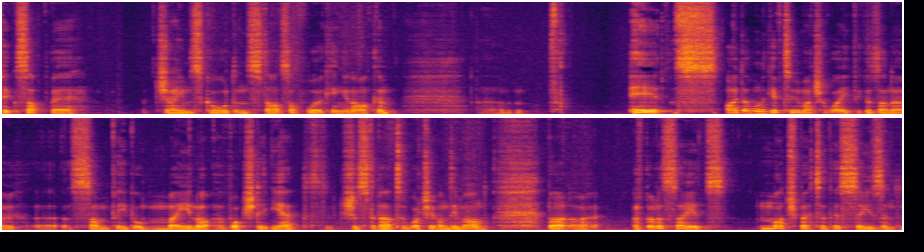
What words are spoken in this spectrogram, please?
picks up where James Gordon starts off working in Arkham. Um, it's. I don't want to give too much away because I know uh, some people may not have watched it yet, just about to watch it on demand. But I, I've got to say, it's much better this season,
